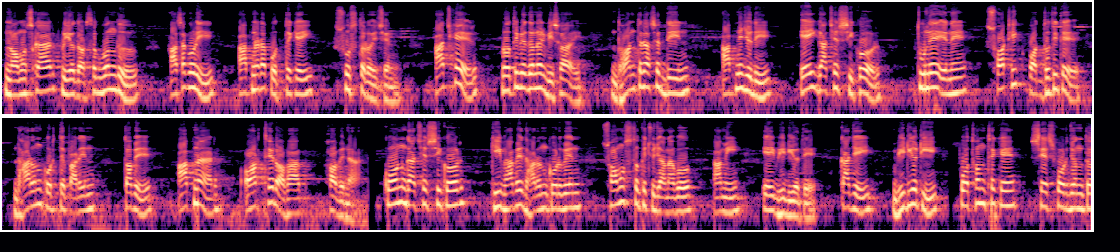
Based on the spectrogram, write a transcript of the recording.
নমস্কার, প্রিয় দর্শক বন্ধু। আশা করি আপনারা প্রত্যেকেই সুস্থ রয়েছেন। আজকের প্রতিবেদনের বিষয়, ধনতেরাসের দিন, আপনি যদি এই গাছের শিকড় তুলে এনে সঠিক পদ্ধতিতে ধারণ করতে পারেন, তবে আপনার অর্থের অভাব হবে না। কোন গাছের শিকড় কীভাবে ধারণ করবেন, সমস্ত কিছু জানাব আমি এই ভিডিওতে। কাজেই ভিডিওটি প্রথম থেকে শেষ পর্যন্ত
